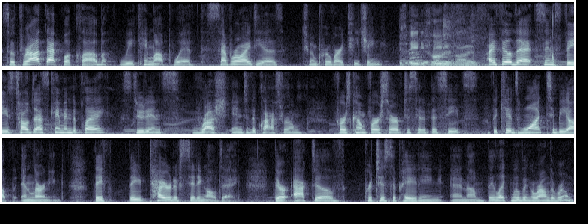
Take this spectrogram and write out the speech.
So throughout that book club, we came up with several ideas to improve our teaching. It's 85. 85. I feel that since these tall desks came into play, students rush into the classroom, first come, first serve to sit at the seats. The kids want to be up and learning. They, they're tired of sitting all day. They're active, participating, and um, they like moving around the room.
